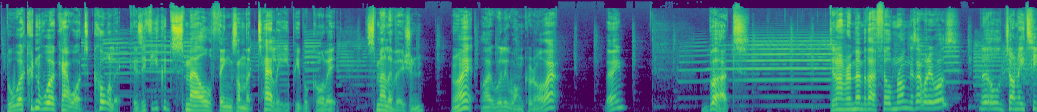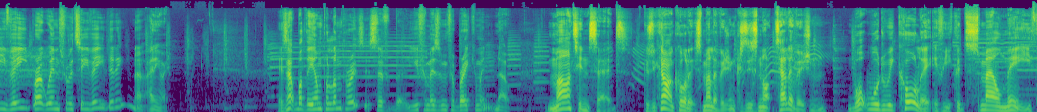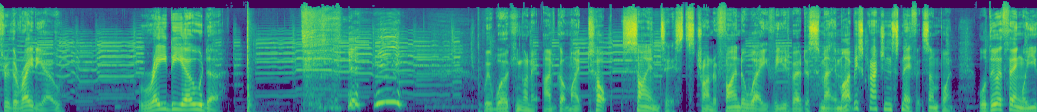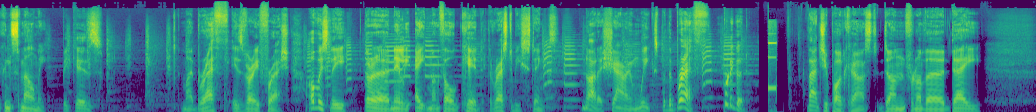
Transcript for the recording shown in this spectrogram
But I couldn't work out what to call it because if you could smell things on the telly, people call it smell-o-vision, right? Like Willy Wonka and all that. Eh? But did I remember that film wrong? Is that what it was? Little Johnny TV broke wind through a TV, did he? No. Anyway, is that what the Oompa Loompa is? It's a euphemism for breaking wind? No. Martin said, because we can't call it smell-o-vision because it's not television. What would we call it if you could smell me through the radio? Radioda. We're working on it. I've got my top scientists trying to find a way for you to be able to smell. It might be scratch and sniff at some point. We'll do a thing where you can smell me because my breath is very fresh. Obviously, got a nearly eight month old kid. The rest of me stinks. Not had a shower in weeks, but the breath, pretty good. That's your podcast done for another day.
